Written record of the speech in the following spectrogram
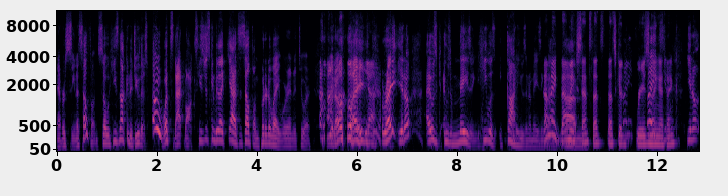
never seen a cell phone. So he's not going to do this. Oh, what's that box? He's just going to be like, yeah, it's a cell phone. Put it away. We're in a tour. You know, like Yeah. right? You know, it was it was amazing. He was God. He was an amazing. That guy. make that makes Um, sense. That's that's good right, reasoning. right, I you know, think. You know,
